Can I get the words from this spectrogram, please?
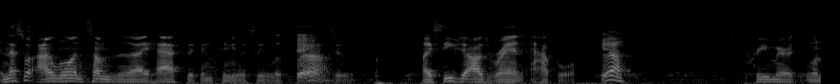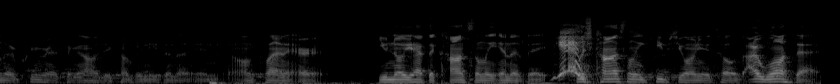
and that's what I want. Something that I have to continuously look forward Yeah. to. Like Steve Jobs ran Apple, Yeah. premier one of the premier technology companies in the in on planet Earth. You know you have to constantly innovate, Yeah. which constantly keeps you on your toes. I want that.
